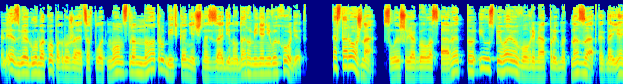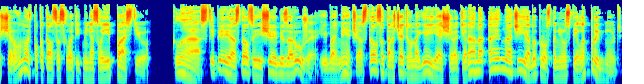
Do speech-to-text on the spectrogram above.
Лезвие глубоко погружается в плоть монстра, но отрубить конечность за один удар у меня не выходит. «Осторожно!» – слышу я голос Аретто и успеваю вовремя отпрыгнуть назад, когда ящер вновь попытался схватить меня своей пастью. Класс, теперь я остался еще и без оружия, ибо меч остался торчать в ноге ящера-тирана, а иначе я бы просто не успел отпрыгнуть.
